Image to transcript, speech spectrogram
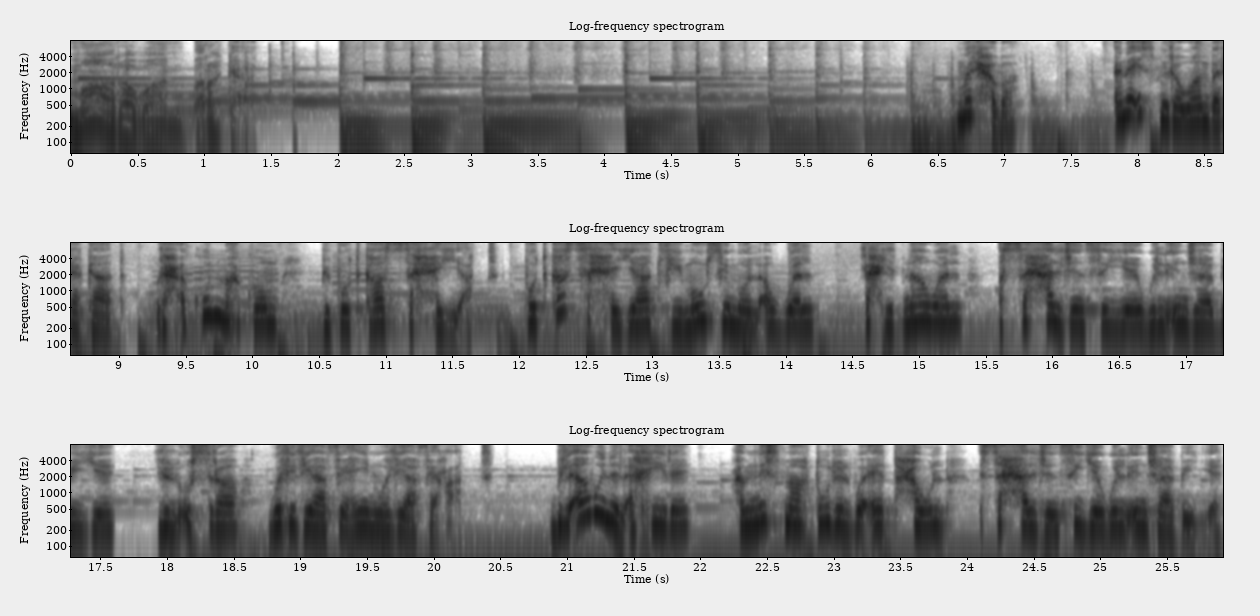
مع روان بركات. مرحبا أنا اسمي روان بركات ورح أكون معكم ببودكاست صحيات. بودكاست صحيات في موسمه الأول رح يتناول الصحة الجنسية والإنجابية للأسرة ولليافعين واليافعات بالآونة الأخيرة عم نسمع طول الوقت حول الصحة الجنسية والإنجابية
